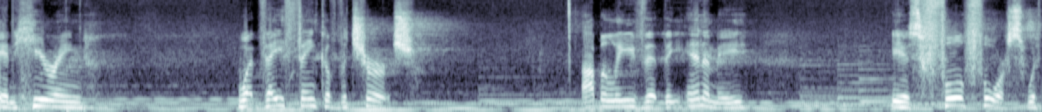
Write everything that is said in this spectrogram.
and hearing what they think of the church, I believe that the enemy is full force with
